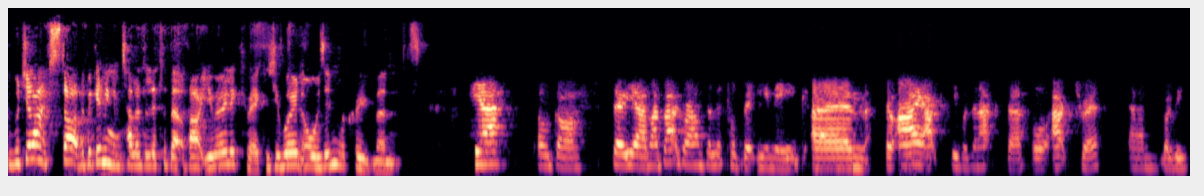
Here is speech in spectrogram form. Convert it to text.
would you like to start at the beginning and tell us a little bit about your early career? Because you weren't always in recruitment. Yeah. Oh gosh. So yeah my background's a little bit unique. Um, so i actually was an actor or actress um, got to be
